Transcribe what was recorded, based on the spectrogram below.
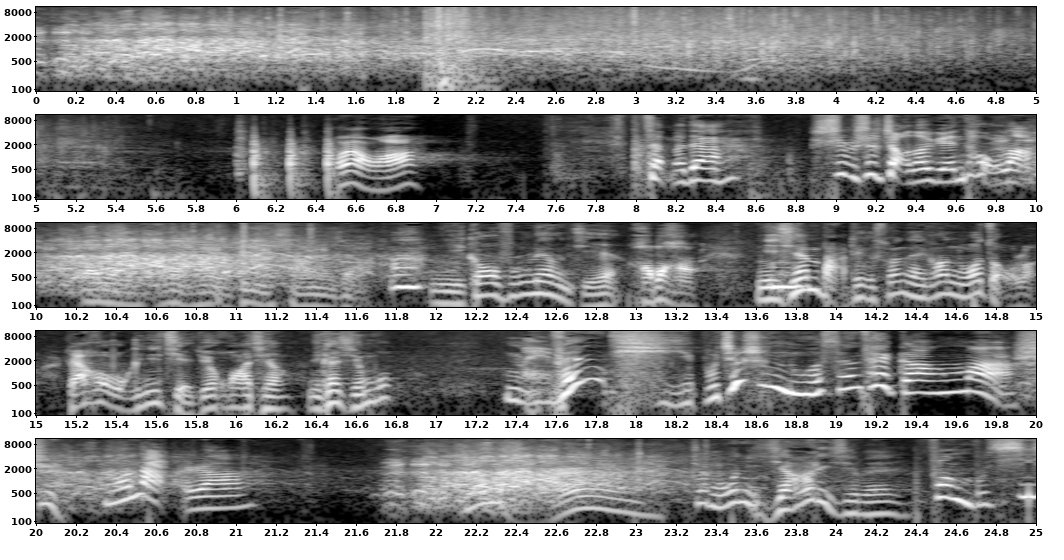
黄小华，怎么的？是不是找到源头了？来来来我跟你商量一下，你高风亮节好不好？你先把这个酸菜缸挪走了，然后我给你解决花腔，你看行不？没问题，不就是挪酸菜缸吗？是挪哪儿啊？挪哪儿？就挪你家里去呗，放不下，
